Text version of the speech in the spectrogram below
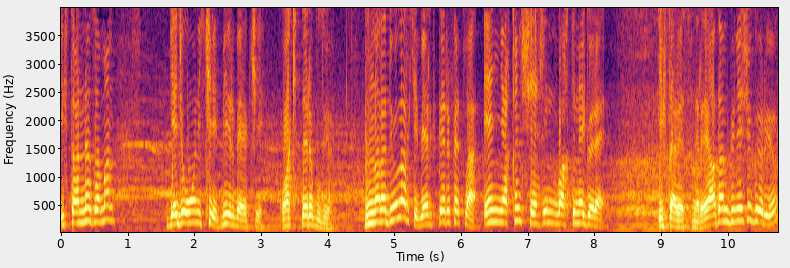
iftar ne zaman? Gece 12, 1 belki vakitleri buluyor. Bunlara diyorlar ki verdikleri fetva en yakın şehrin vaktine göre iftar etsinler. E adam güneşi görüyor.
